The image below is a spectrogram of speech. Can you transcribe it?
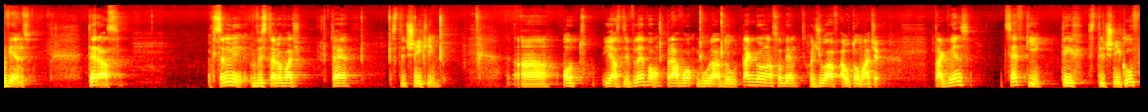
Więc teraz chcemy wysterować te styczniki od jazdy w lewo, prawo, góra, dół. Tak by ona sobie chodziła w automacie. Tak więc cewki tych styczników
